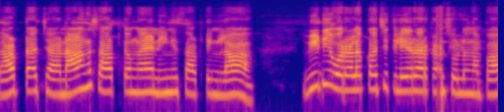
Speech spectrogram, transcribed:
சாப்பிட்டாச்சா? நாங்கள் சாப்பிட்டோங்க. நீங்கள் சாப்பிட்டீங்களா? வீடியோ ஓரளவுக்காச்சும் கிளியரா இருக்கான்னு சொல்லுங்கப்பா.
